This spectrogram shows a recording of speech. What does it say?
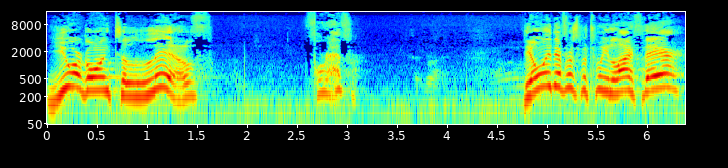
You are going to live forever. The only difference between life there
